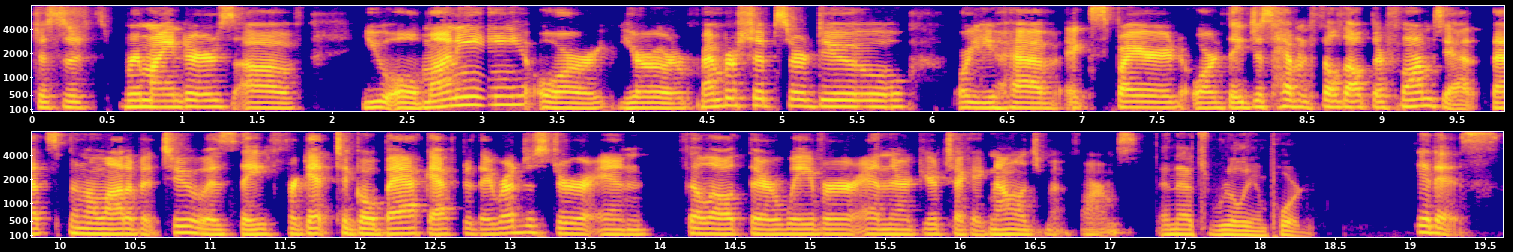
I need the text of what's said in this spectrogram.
just reminders of you owe money or your memberships are due or you have expired or they just haven't filled out their forms yet. That's been a lot of it too, is they forget to go back after they register and fill out their waiver and their gear check acknowledgement forms. And that's really important. It is.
